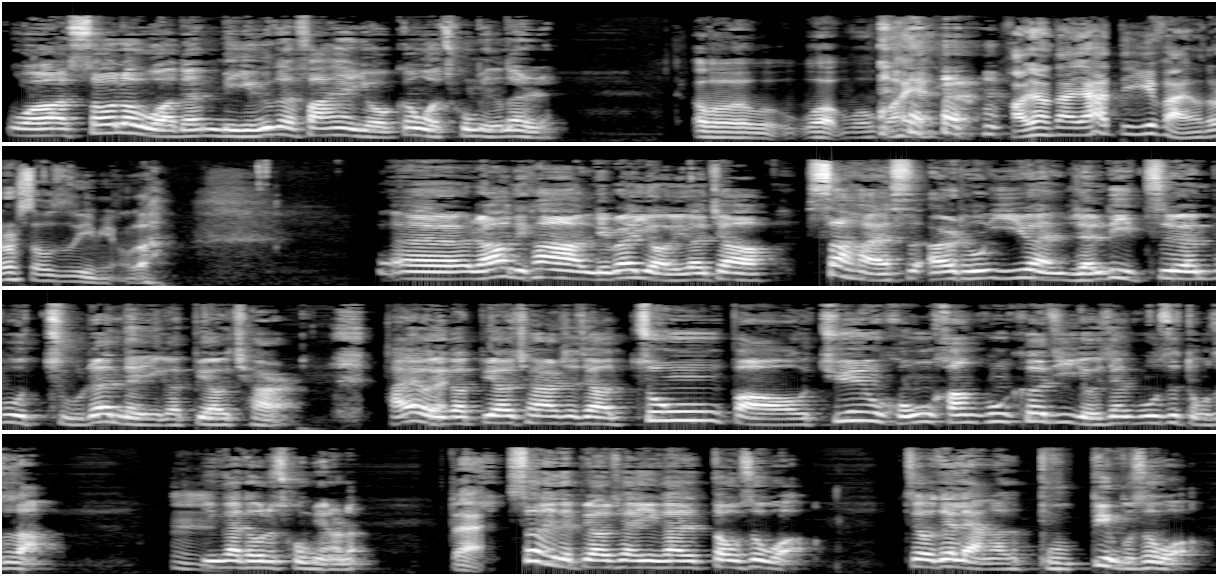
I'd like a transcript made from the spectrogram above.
我搜了我的名字，发现有跟我重名的人。呃，我我我我也是，好像大家第一反应都是搜自己名字。呃，然后你看啊，里边有一个叫上海市儿童医院人力资源部主任的一个标签儿，还有一个标签儿是叫中保军红航空科技有限公司董事长，嗯应该都是重名的。对，剩下的标签应该都是我，只有这两个不，并不是我。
